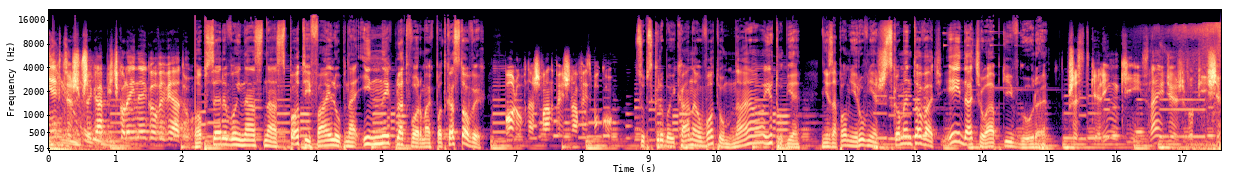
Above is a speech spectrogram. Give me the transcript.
Nie chcesz przegapić kolejnego wywiadu, Obserwuj nas na Spotify lub na innych platformach podcastowych. polub nasz fanpage na Facebooku. Subskrybuj kanał Wotum na YouTubie. Nie zapomnij również skomentować i dać łapki w górę. Wszystkie linki znajdziesz w opisie.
